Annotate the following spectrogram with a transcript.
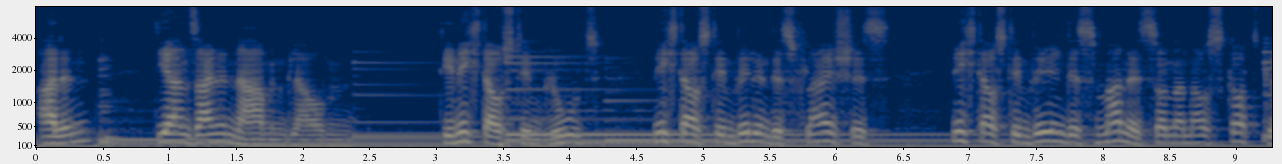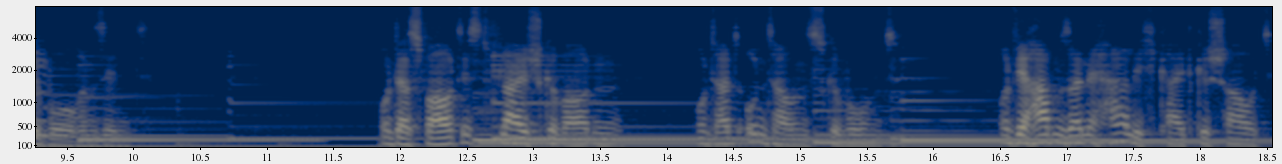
Allen, die an seinen Namen glauben, die nicht aus dem Blut, nicht aus dem Willen des Fleisches, nicht aus dem Willen des Mannes, sondern aus Gott geboren sind. Und das Wort ist Fleisch geworden und hat unter uns gewohnt. Und wir haben seine Herrlichkeit geschaut,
